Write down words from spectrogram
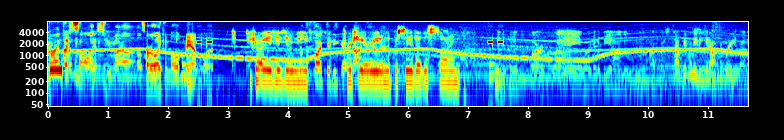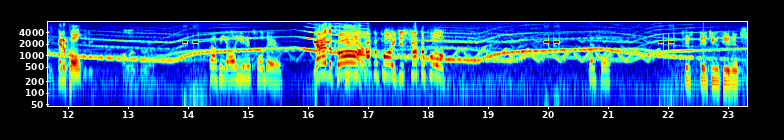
Drive at a solid two miles, or like an old man would. To try is gonna be the fuck did he go? tertiary in the pursuit at this time. Independence Parkway, we're gonna be on Independence Parkway. God, people need to get off the rate. Hit a pole. All over the road. Copy. All units hold air. Get out of the He just car! struck a pole, he just struck a pole! 10 4. 50 with units.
